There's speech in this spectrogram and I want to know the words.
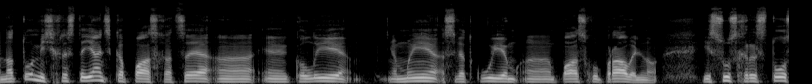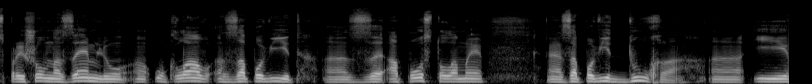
Натомість християнська Пасха це коли ми святкуємо Пасху правильно. Ісус Христос прийшов на землю, уклав заповіт з апостолами, заповіт Духа. І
